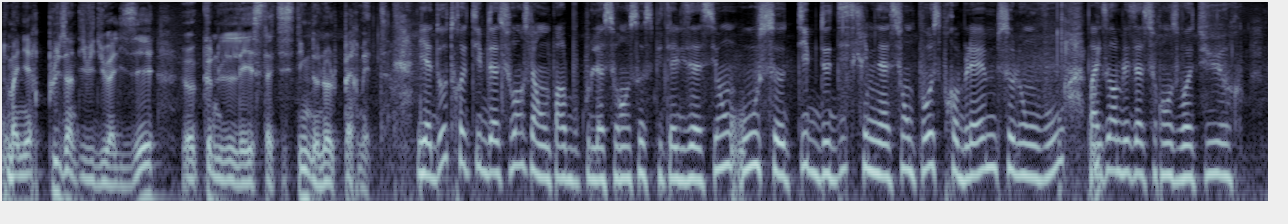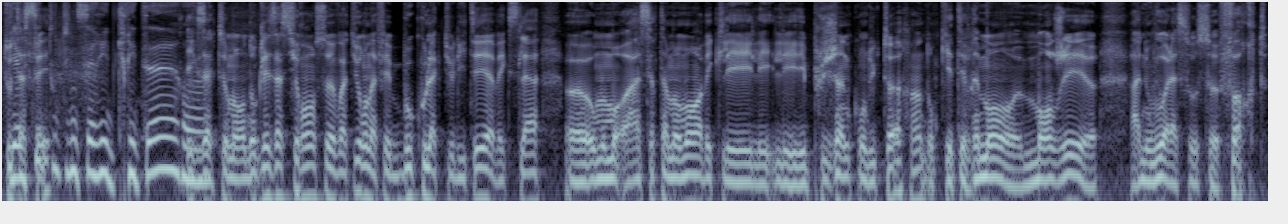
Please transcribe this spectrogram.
de manière plus individualisée euh, que les statistiques ne le permettent. Il y a d'autres types d'assurances, là on parle beaucoup de l'assurance hospitalisation, où ce type de discrimination pose problème selon vous Par exemple les assurances voitures tout Il y a à aussi fait. toute une série de critères. euh, Exactement. Donc les assurances voitures, on a fait beaucoup l'actualité avec cela euh, au moment, à un certain moment avec les, les, les plus jeunes conducteurs, hein, donc qui étaient vraiment euh, mangés euh, à nouveau à la sauce forte.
